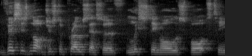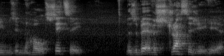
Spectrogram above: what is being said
this is not just a process of listing all the sports teams in the whole city. There's a bit of a strategy here.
